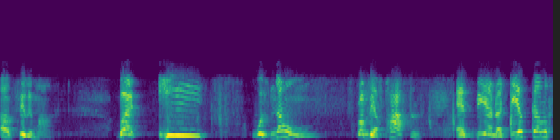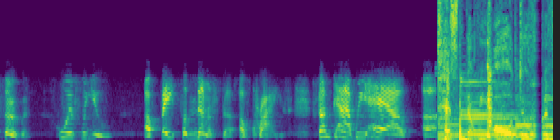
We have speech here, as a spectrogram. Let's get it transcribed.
of Philemon. But he was known from the apostles as being a dear fellow servant who is for you a faithful minister of Christ. Sometimes we have a test that we all do.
